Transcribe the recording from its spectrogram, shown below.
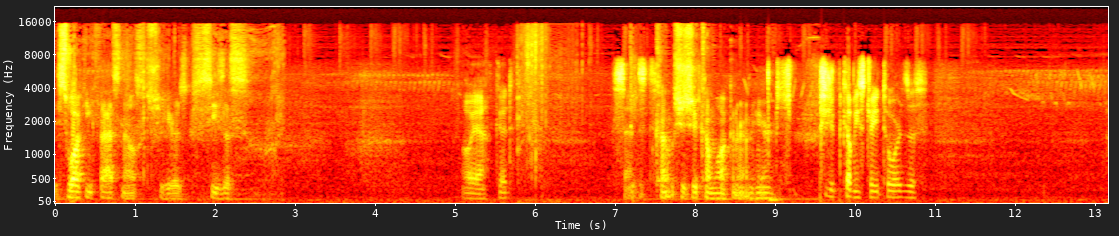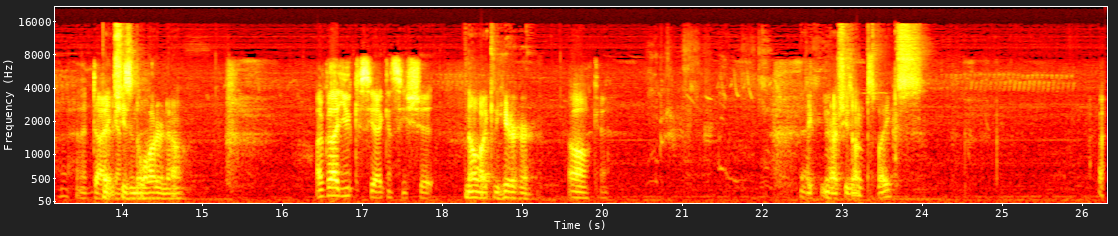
she's walking fast now, so she hears, sees us. Oh yeah, good. Sensed. Come, she should come walking around here. She's coming straight towards us. And then die I think she's in the water now. I'm glad you can see. I can see shit. No, I can hear her. Oh, okay. Like, you know, she's on spikes. but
